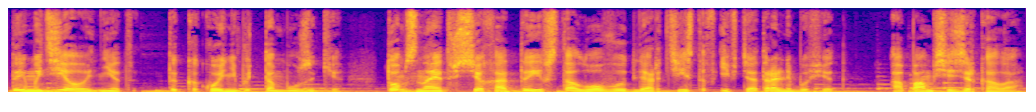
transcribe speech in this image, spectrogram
Да им и дела нет до какой-нибудь там музыки. Том знает все ходы в столовую для артистов и в театральный буфет. А Пам все зеркала.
